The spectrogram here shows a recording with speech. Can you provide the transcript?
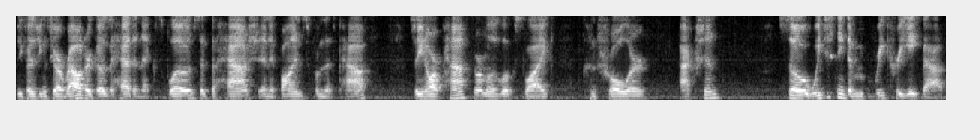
Because you can see our router goes ahead and explodes at the hash and it finds from the path. So you know our path normally looks like controller action. So we just need to recreate that.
